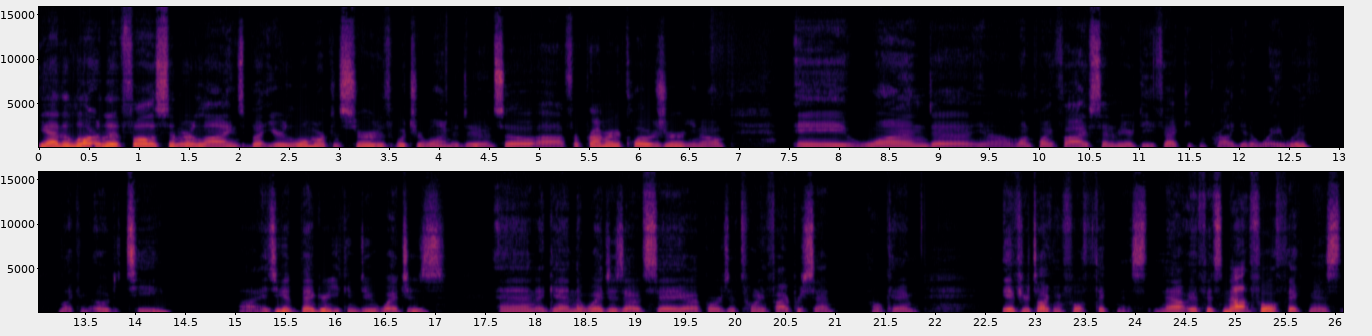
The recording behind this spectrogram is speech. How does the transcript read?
Yeah, the lower lip follows similar lines, but you're a little more conservative with what you're willing to do. And so uh, for primary closure, you know, a one to you know 1.5 centimeter defect you can probably get away with, like an O to T. Uh, as you get bigger, you can do wedges, and again, the wedges I would say are upwards of 25%. Okay if you're talking full thickness. Now, if it's not full thickness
